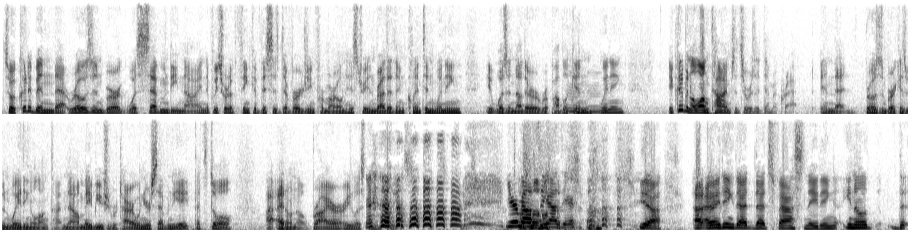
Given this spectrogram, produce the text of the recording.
so it could have been that rosenberg was 79 if we sort of think of this as diverging from our own history and rather than clinton winning it was another republican winning it could have been a long time since there was a democrat and that rosenberg has been waiting a long time now maybe you should retire when you're 78 that's still I, I don't know. Breyer, are you listening? Please. Your mouth to God's ears. yeah, and I think that that's fascinating. You know, the,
